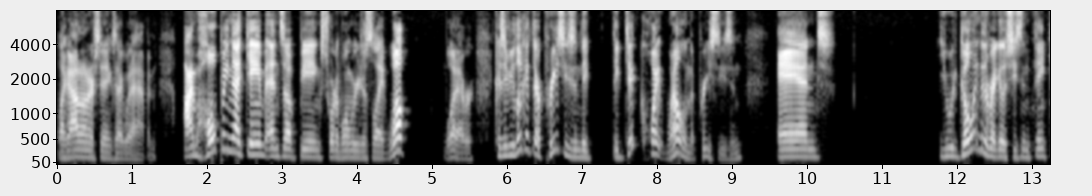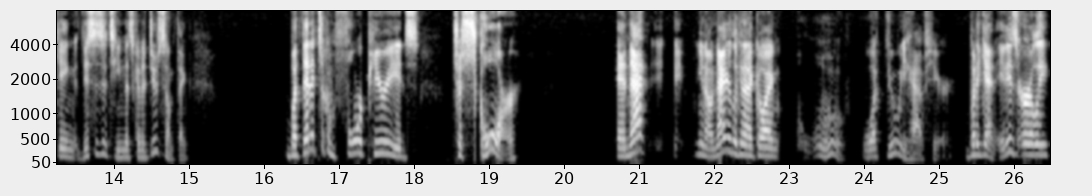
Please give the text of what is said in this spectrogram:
Like I don't understand exactly what happened. I'm hoping that game ends up being sort of one where you're just like well whatever because if you look at their preseason they they did quite well in the preseason and you would go into the regular season thinking this is a team that's going to do something. But then it took them four periods to score. And that, you know, now you're looking at it going, ooh, what do we have here? But again, it is early.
